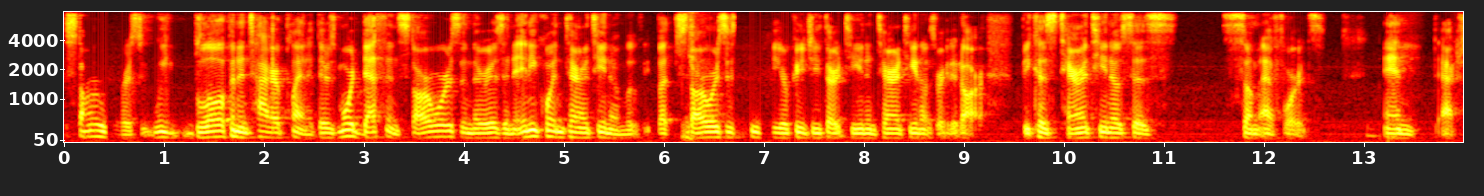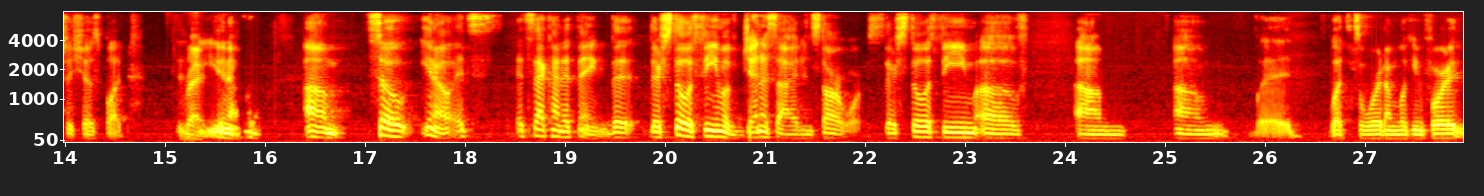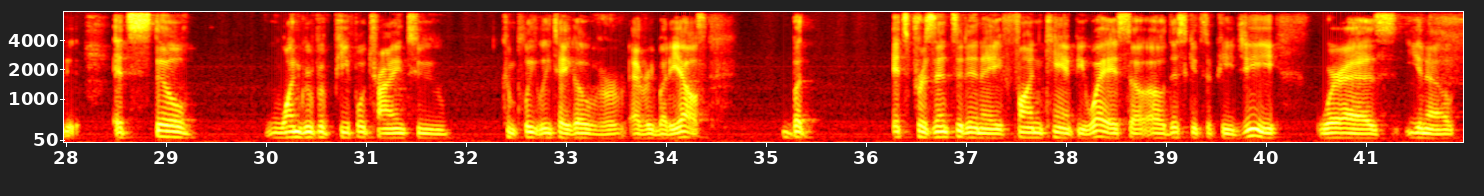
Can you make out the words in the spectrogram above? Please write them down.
Star Wars, we blow up an entire planet. There's more death in Star Wars than there is in any Quentin Tarantino movie. But Star Wars is PG or PG-13, and Tarantino's rated R because Tarantino says some f words and actually shows blood. Right. You know. Um, so you know, it's it's that kind of thing. The, there's still a theme of genocide in Star Wars. There's still a theme of um, um, what's the word I'm looking for? It's still one group of people trying to completely take over everybody else, but it's presented in a fun, campy way. So, oh, this gets a PG, whereas you know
